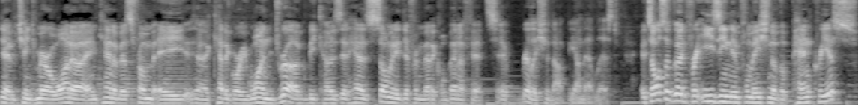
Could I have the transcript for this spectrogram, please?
yeah, change marijuana and cannabis from a uh, category one drug because it has so many different medical benefits. It really should not be on that list. It's also good for easing inflammation of the pancreas,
